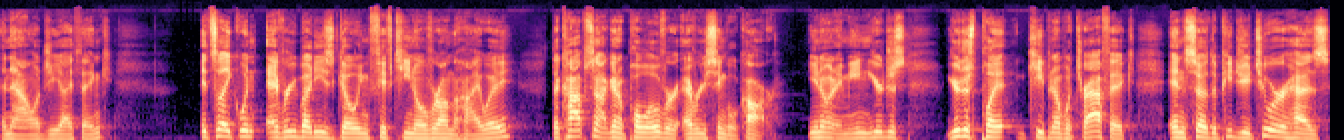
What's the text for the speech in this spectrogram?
analogy. I think it's like when everybody's going 15 over on the highway, the cop's not going to pull over every single car. You know what I mean? You're just you're just play, keeping up with traffic, and so the PGA Tour has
